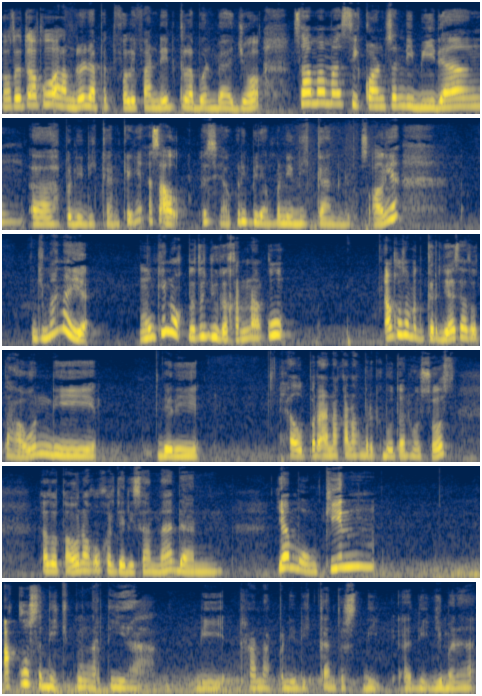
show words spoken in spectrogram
waktu itu aku alhamdulillah dapat fully funded ke Labuan Bajo sama masih concern di bidang uh, pendidikan. Kayaknya asal sih aku di bidang pendidikan gitu. Soalnya gimana ya mungkin waktu itu juga karena aku aku sempat kerja satu tahun di jadi helper anak-anak berkebutuhan khusus. Satu tahun aku kerja di sana dan ya mungkin aku sedikit mengerti ya di ranah pendidikan terus di uh, di gimana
